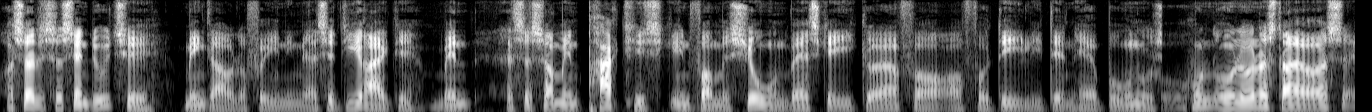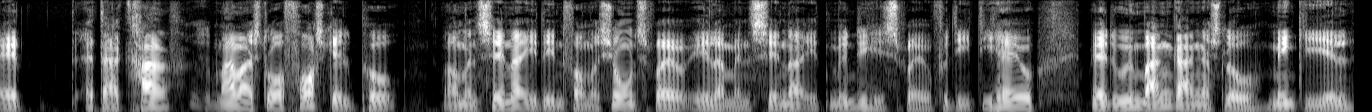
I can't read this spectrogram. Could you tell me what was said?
og så er det så sendt ud til Minkavlerforeningen, altså direkte, men altså som en praktisk information, hvad skal I gøre for at få del i den her bonus? Hun, hun understreger også, at, at der er meget, meget stor forskel på, om man sender et informationsbrev, eller man sender et myndighedsbrev, fordi de har jo været ude mange gange at slå mink ihjel.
